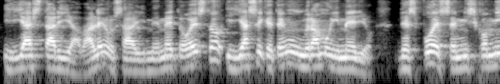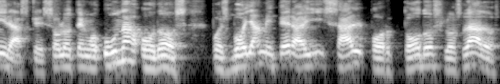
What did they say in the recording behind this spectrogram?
y ya estaría, ¿vale? O sea, y me meto esto y ya sé que tengo un gramo y medio. Después, en mis comidas, que solo tengo una o dos, pues voy a meter ahí sal por todos los lados.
